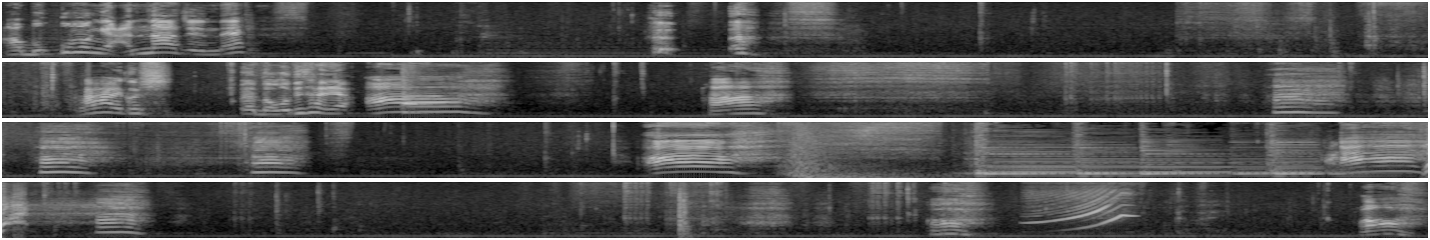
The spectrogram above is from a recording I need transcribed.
아, 목구멍이 안 나아지는데? 아, 이거, 씨, 야, 너 어디 사냐? 아, 아, 아, 아, 아, 아, 아, 아, 아. 아,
